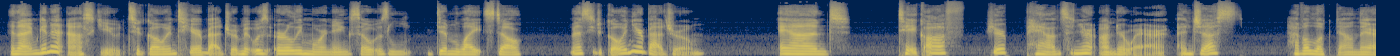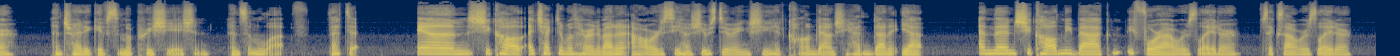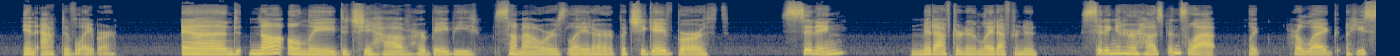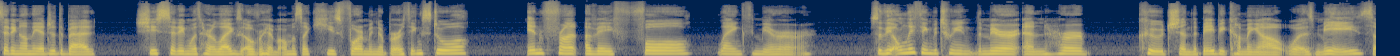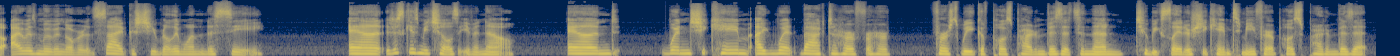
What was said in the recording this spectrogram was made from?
And I'm going to ask you to go into your bedroom. It was early morning, so it was dim light still. I'm going to ask you to go in your bedroom and take off your pants and your underwear and just have a look down there and try to give some appreciation and some love. That's it. And she called, I checked in with her in about an hour to see how she was doing. She had calmed down, she hadn't done it yet. And then she called me back maybe four hours later, six hours later, in active labor. And not only did she have her baby some hours later, but she gave birth sitting mid afternoon, late afternoon, sitting in her husband's lap, like her leg, he's sitting on the edge of the bed. She's sitting with her legs over him, almost like he's forming a birthing stool in front of a full length mirror. So the only thing between the mirror and her cooch and the baby coming out was me. So I was moving over to the side because she really wanted to see. And it just gives me chills even now. And when she came, I went back to her for her first week of postpartum visits. And then two weeks later, she came to me for a postpartum visit.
